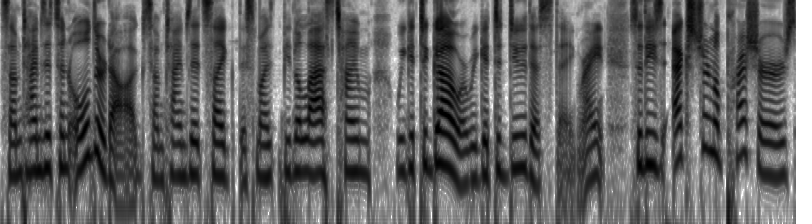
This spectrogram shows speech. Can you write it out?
Sometimes it's an older dog. Sometimes it's like this might be the last time we get to go or we get to do this thing, right? So these external pressures,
